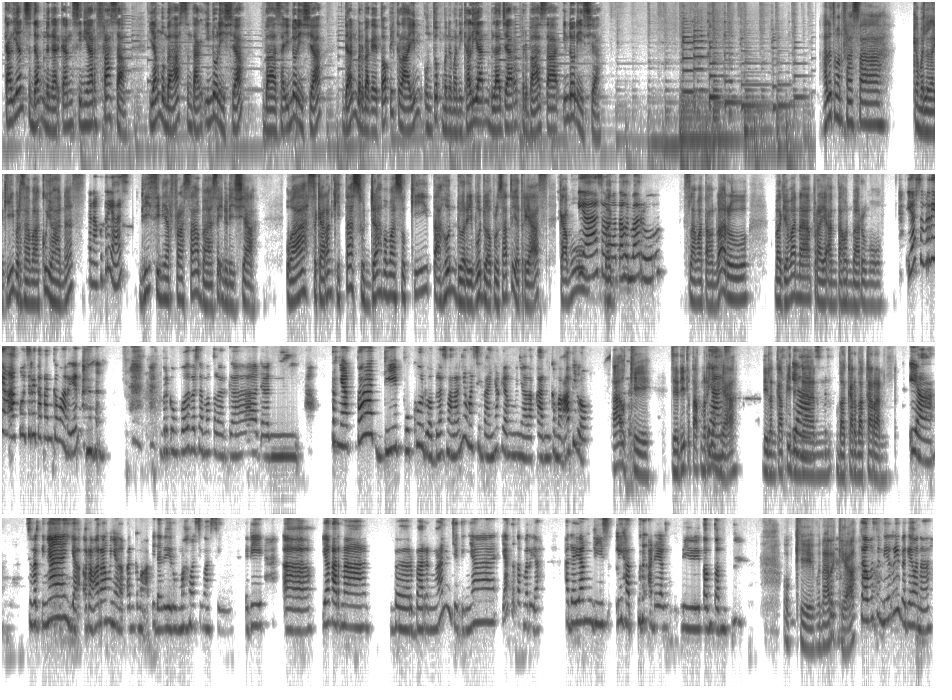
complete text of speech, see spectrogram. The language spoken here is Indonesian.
Kalian sedang mendengarkan siniar frasa yang membahas tentang Indonesia, bahasa Indonesia, dan berbagai topik lain untuk menemani kalian belajar berbahasa Indonesia. Halo teman frasa, kembali lagi bersama aku Yohanes Dan aku Trias. di Siniar Frasa Bahasa Indonesia. Wah, sekarang kita sudah memasuki tahun 2021 ya Trias. Kamu Iya, selamat tahun baru. selamat tahun baru. Bagaimana perayaan tahun barumu? Ya, seperti yang aku ceritakan kemarin. Berkumpul bersama keluarga dan ternyata di pukul 12 malamnya masih banyak yang menyalakan kembang api loh. Ah, oke. Jadi tetap meriah Yes. ya, dilengkapi Iya, dengan bakar-bakaran. Iya, sepertinya ya orang-orang menyalakan kembang api dari rumah masing-masing. Jadi eh, ya karena berbarengan jadinya ya tetap meriah. Ada yang dilihat, ada yang ditonton. Oke, menarik ya. Kamu sendiri bagaimana?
